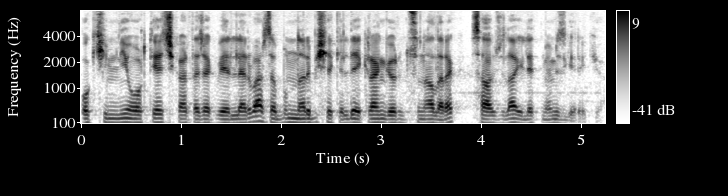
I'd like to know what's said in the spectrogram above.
o kimliği ortaya çıkartacak veriler varsa bunları bir şekilde ekran görüntüsünü alarak savcılığa iletmemiz gerekiyor.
